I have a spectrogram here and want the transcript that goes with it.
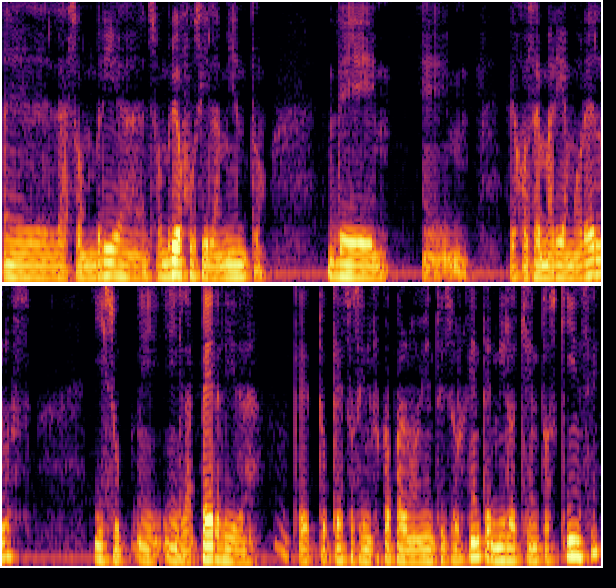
eh, la sombría, el sombrío fusilamiento de, eh, de José María Morelos y, la pérdida que, que, esto significó para el movimiento insurgente en 1815,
